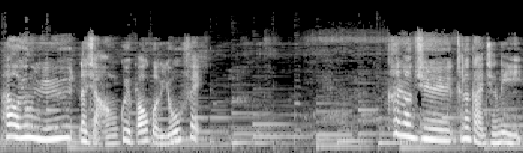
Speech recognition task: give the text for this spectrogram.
还好用于那些昂贵包裹的邮费。看上去，这段感情里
